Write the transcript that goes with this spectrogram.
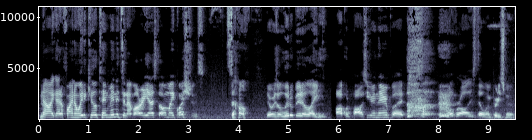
Now I got to find a way to kill 10 minutes and I've already asked all my questions. So there was a little bit of like awkward pause here and there, but overall it still went pretty smooth.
